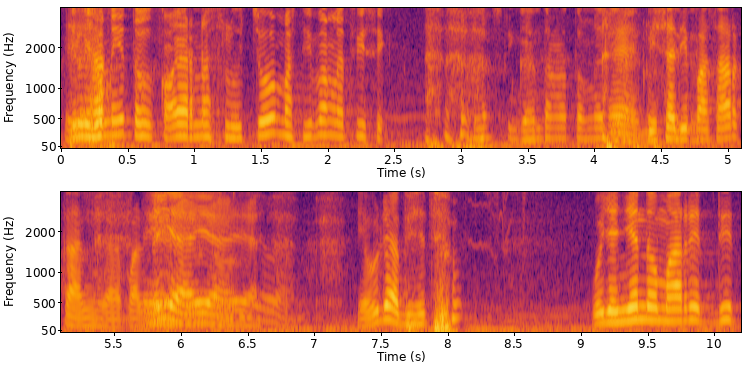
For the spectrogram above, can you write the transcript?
Pilihan itu, kok Ernest lucu, Mas Dipa ngeliat fisik. Lucu, ganteng atau enggak? Eh bisa gitu. dipasarkan nggak paling. Iya, gitu. iya, iya. Ya udah abis itu gue janjian tuh sama Ardit, dit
